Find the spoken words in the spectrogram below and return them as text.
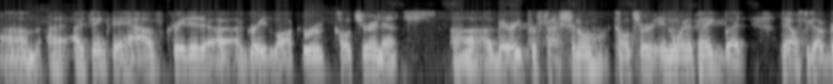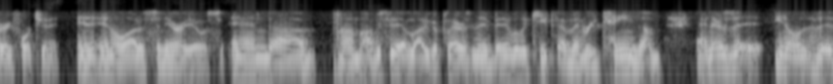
um, I, I, think they have created a, a great locker room culture and a, uh, a very professional culture in Winnipeg, but they also got very fortunate in, in a lot of scenarios. And um, um, obviously, they have a lot of good players, and they've been able to keep them and retain them. And there's, you know, the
